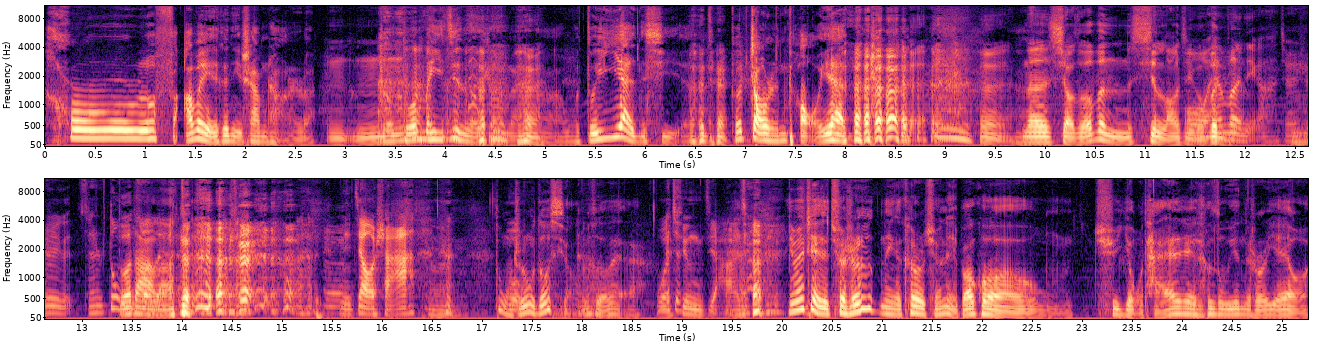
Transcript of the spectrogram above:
齁乏味，跟你上场似的，嗯嗯，多多没劲 啊，我多厌气啊，对，多招人讨厌。嗯，那小泽问信老几个问题，先问你啊，就是这个，咱是动物多大了？你叫啥？动物植物都行，无所谓。我姓贾，因为这个确实，那个 QQ 群里，包括去有台这个录音的时候，也有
